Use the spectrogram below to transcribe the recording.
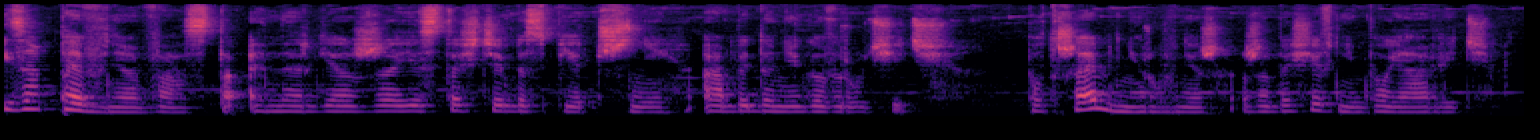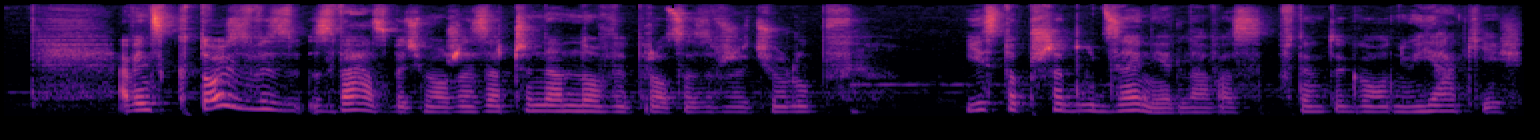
I zapewnia Was ta energia, że jesteście bezpieczni, aby do niego wrócić. Potrzebni również, żeby się w nim pojawić. A więc ktoś z, Was być może zaczyna nowy proces w życiu lub Jest to przebudzenie dla Was w tym tygodniu jakieś.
